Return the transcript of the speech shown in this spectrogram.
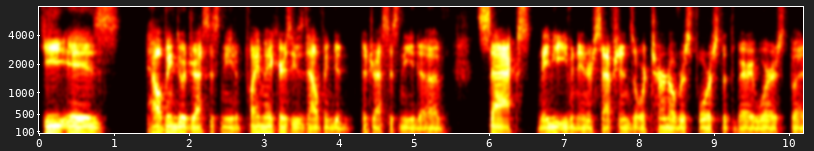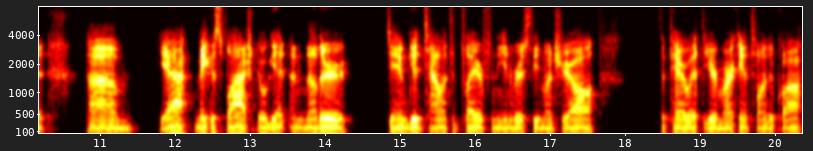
He is helping to address this need of playmakers. He's helping to address this need of sacks, maybe even interceptions or turnovers forced at the very worst. But um, yeah, make a splash. Go get another damn good, talented player from the University of Montreal to pair with your Marc Antoine Dequoy.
